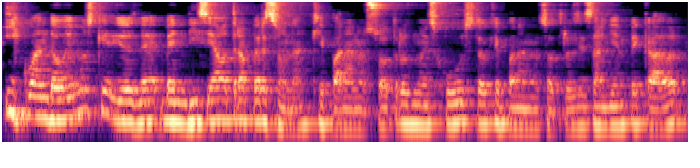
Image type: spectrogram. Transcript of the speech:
Y cuando vemos que Dios le bendice a otra persona, que para nosotros no es justo, que para nosotros es alguien pecador,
